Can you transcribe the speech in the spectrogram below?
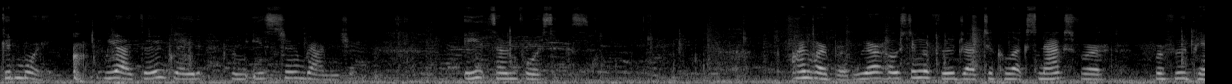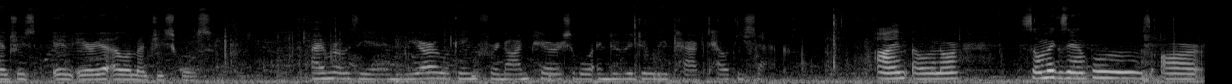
Good morning. We are third grade from Eastern Brown Nation, 8746. I'm Harper. We are hosting a food drive to collect snacks for, for food pantries in area elementary schools. I'm Rosie, and we are looking for non-perishable, individually packed healthy snacks. I'm Eleanor. Some examples are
